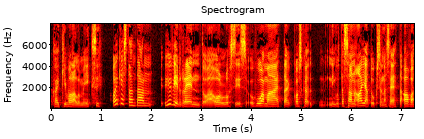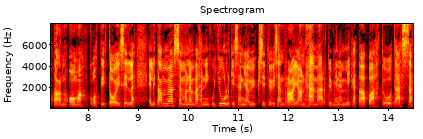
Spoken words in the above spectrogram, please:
kaikki valmiiksi? Oikeastaan tämä on hyvin rentoa ollut. Siis huomaa, että koska niin tässä on ajatuksena se, että avataan oma koti toisille. Eli tämä on myös semmoinen vähän niin kuin julkisen ja yksityisen rajan hämärtyminen, mikä tapahtuu tässä.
